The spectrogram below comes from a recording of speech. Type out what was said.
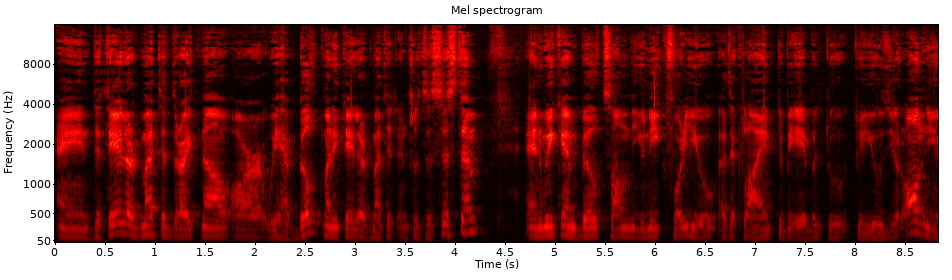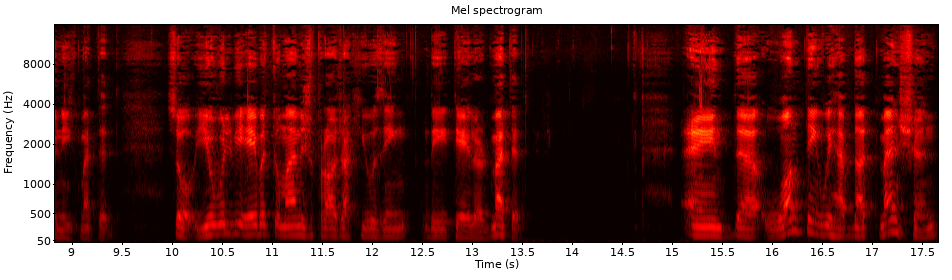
And the tailored method right now are, we have built many tailored method into the system and we can build some unique for you as a client to be able to, to use your own unique method. So you will be able to manage project using the tailored method. And uh, one thing we have not mentioned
